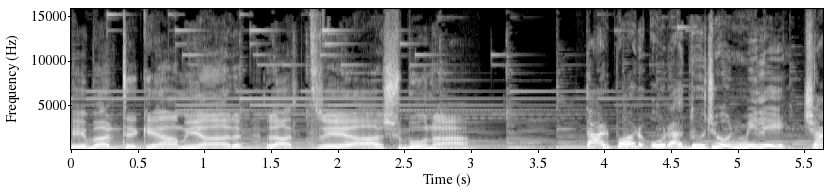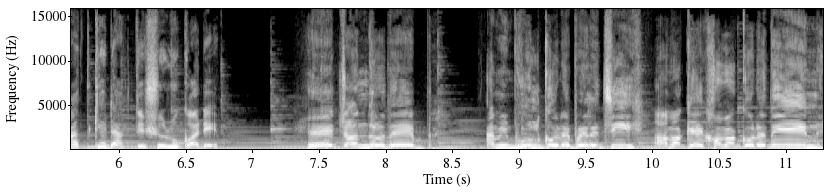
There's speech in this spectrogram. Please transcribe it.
এবার থেকে আমি আর রাত্রে আসব না। তারপর ওরা দুজন মিলে চাঁদকে ডাকতে শুরু করে। হে চন্দ্রদেব আমি ভুল করে ফেলেছি। আমাকে ক্ষমা করে দিন।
